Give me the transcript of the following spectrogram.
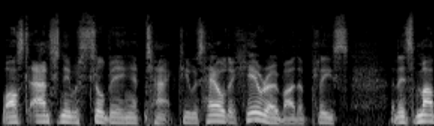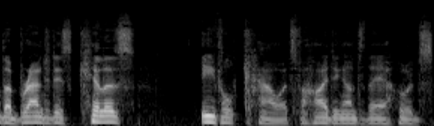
whilst Anthony was still being attacked. He was hailed a hero by the police, and his mother branded his killers evil cowards for hiding under their hoods.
